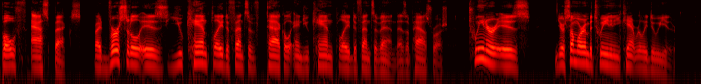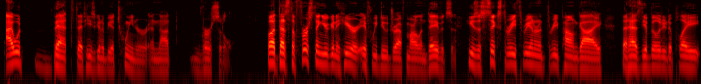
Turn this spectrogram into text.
both aspects. Right? Versatile is you can play defensive tackle and you can play defensive end as a pass rush. Tweener is you're somewhere in between and you can't really do either. I would bet that he's going to be a tweener and not versatile. But that's the first thing you're going to hear if we do draft Marlon Davidson. He's a 6'3, 303 pound guy that has the ability to play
